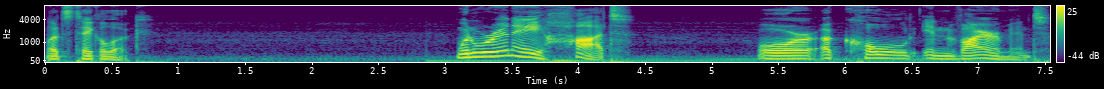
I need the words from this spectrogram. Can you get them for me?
Let's take a look. When we're in a hot or a cold environment,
